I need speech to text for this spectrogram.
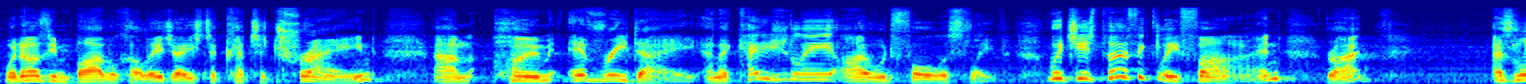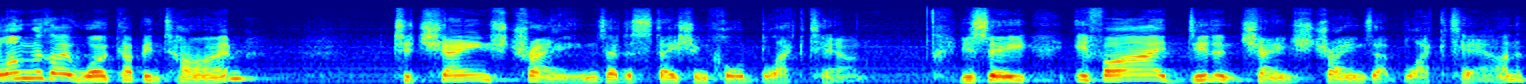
When I was in Bible college, I used to catch a train um, home every day, and occasionally I would fall asleep, which is perfectly fine, right? As long as I woke up in time to change trains at a station called Blacktown. You see, if I didn't change trains at Blacktown,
